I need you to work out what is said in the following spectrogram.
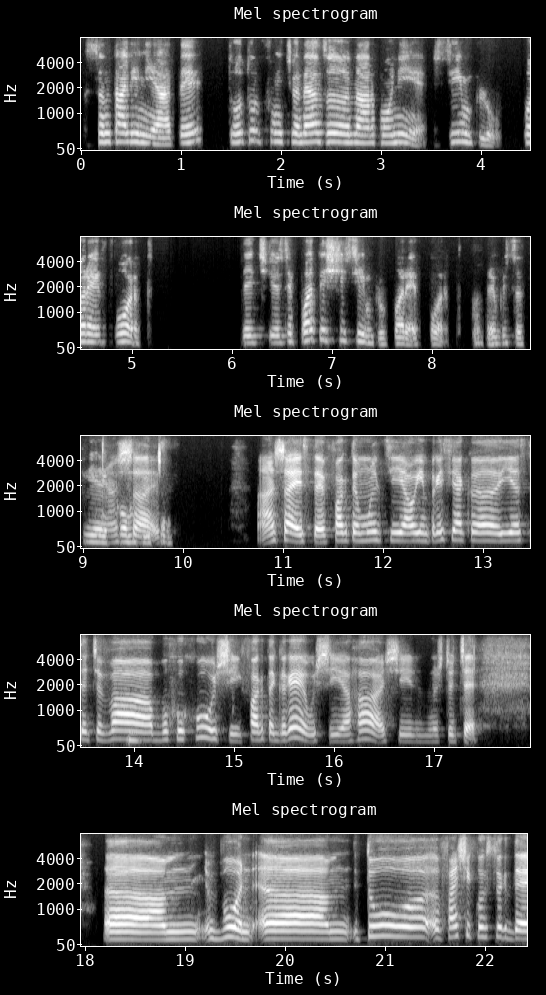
sunt aliniate, totul funcționează în armonie, simplu, fără efort. Deci se poate și simplu, fără efort. Nu trebuie să fie Așa complicat. Este. Așa este. Foarte mulți au impresia că este ceva buhuhu și foarte greu și aha și nu știu ce. Uh, bun. Uh, tu faci și cursuri de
